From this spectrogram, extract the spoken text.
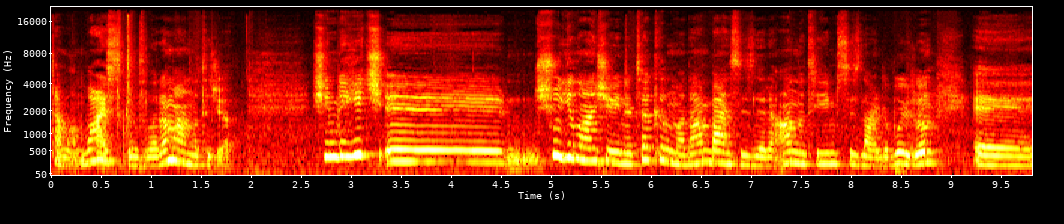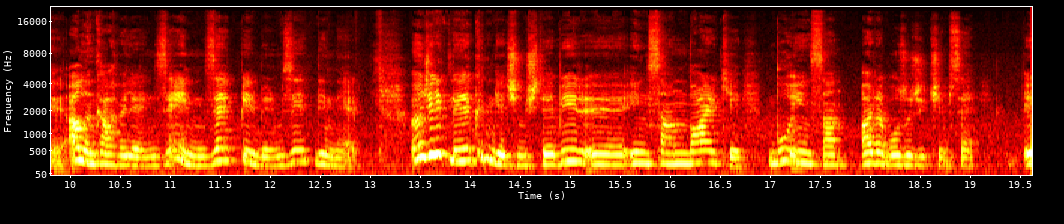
Tamam var sıkıntılar ama anlatacağım. Şimdi hiç e, şu yılan şeyine takılmadan ben sizlere anlatayım. Sizler de buyurun e, alın kahvelerinizi elinize birbirimizi dinleyelim. Öncelikle yakın geçmişte bir e, insan var ki bu insan ara bozucu kimse. E,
